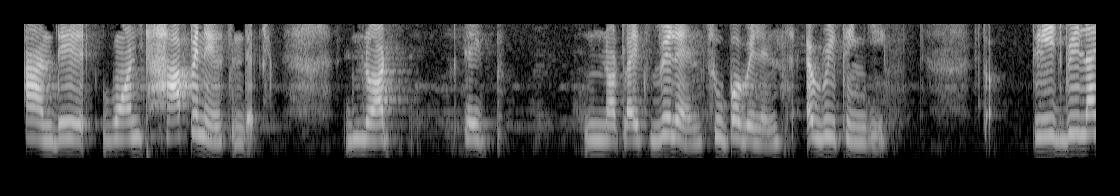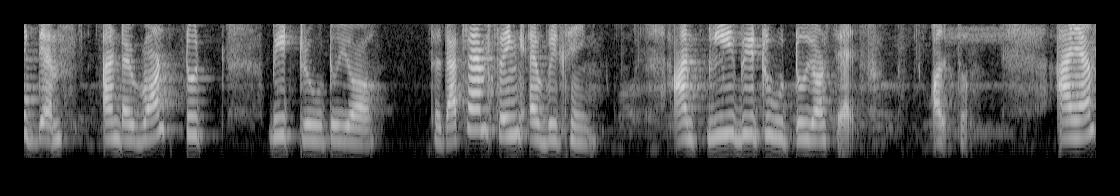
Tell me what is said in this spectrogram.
And they want happiness in their life. Not like not like villains, super villains, everything. So please be like them. And I want to be true to your. So that's why I'm saying everything. And please be true to yourself also. I am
